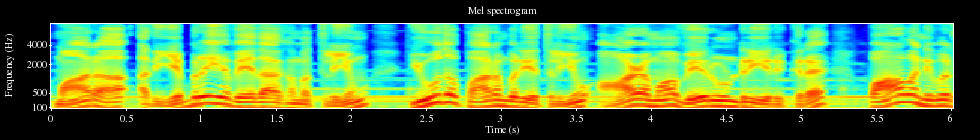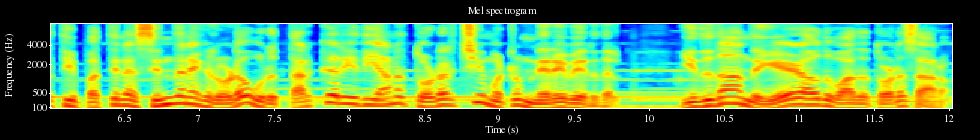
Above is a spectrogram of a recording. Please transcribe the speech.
மாறா அது எப்ரைய வேதாகமத்திலையும் யூத பாரம்பரியத்திலையும் ஆழமா வேரூன்றி இருக்கிற பாவ நிவர்த்தி பத்தின சிந்தனைகளோட ஒரு தர்க்க ரீதியான தொடர்ச்சி மற்றும் நிறைவேறுதல். இதுதான் அந்த ஏழாவது வாதத்தோட சாரம்.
